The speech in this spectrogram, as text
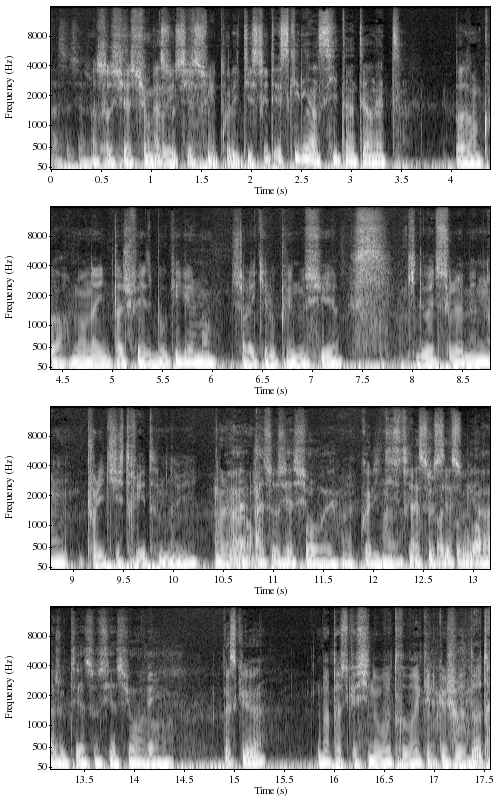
Association. Association. Association Quality Street. Est-ce qu'il y a un site internet? Pas encore, mais on a une page Facebook également sur laquelle vous pouvez nous suivre, qui doit être sous le même nom, Quality Street, à mon avis. Voilà. Ouais, association, ouais. Quality Voilà. Street. Association. Il faut bien rajouter association avant. Oui. Parce que. Bah parce que sinon vous trouverez quelque chose d'autre.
